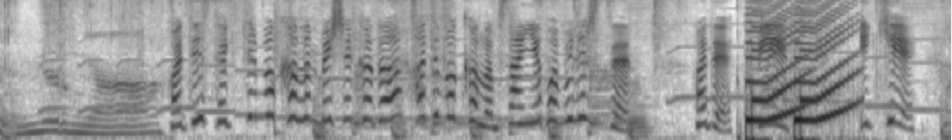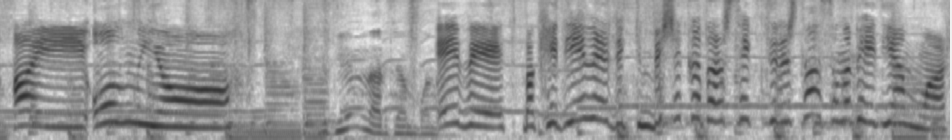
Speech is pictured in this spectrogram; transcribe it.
Bilmiyorum ya. Hadi sektir bakalım beşe kadar. Hadi bakalım sen yapabilirsin. Hadi. Bir, iki. Ay olmuyor. Hediye mi vereceksin bana? Evet bak hediye verecektim. Beşe kadar sektirirsen sana bir hediyem var.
